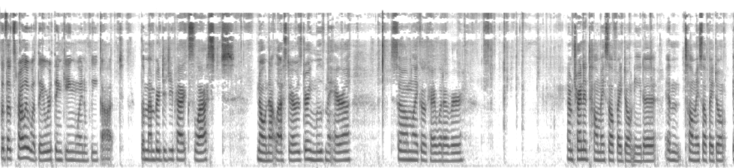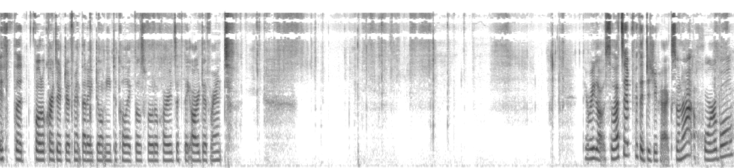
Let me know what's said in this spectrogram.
But that's probably what they were thinking when we got the member digipacks last, no, not last era. It was during movement era. So I'm like, okay, whatever. I'm trying to tell myself I don't need it and tell myself I don't, if the photo cards are different, that I don't need to collect those photo cards if they are different. There we go. So that's it for the digipack. So not horrible.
